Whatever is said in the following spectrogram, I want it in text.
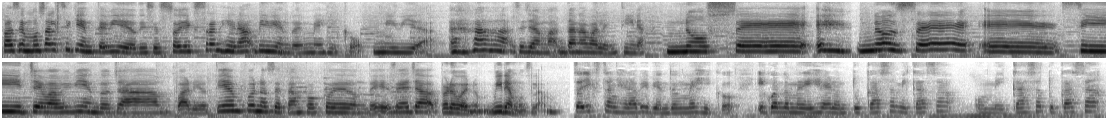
Pasemos al siguiente video. Dice, soy extranjera viviendo en México. Mi vida. Se llama Dana Valentina. No sé, no sé eh, si lleva viviendo ya varios tiempo. No sé tampoco de dónde es ella, pero bueno, miremosla. Soy extranjera viviendo en México y cuando me dijeron tu casa, mi casa o mi casa, tu casa,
